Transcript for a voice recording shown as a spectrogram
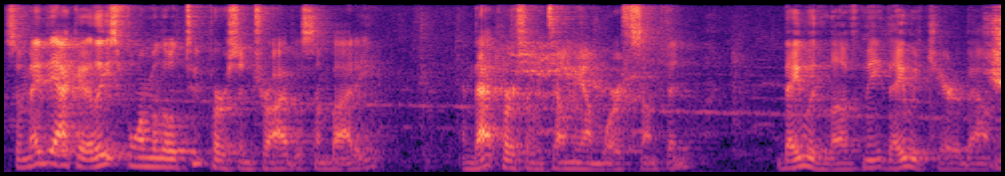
So maybe I could at least form a little two person tribe with somebody, and that person would tell me I'm worth something. They would love me, they would care about me,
